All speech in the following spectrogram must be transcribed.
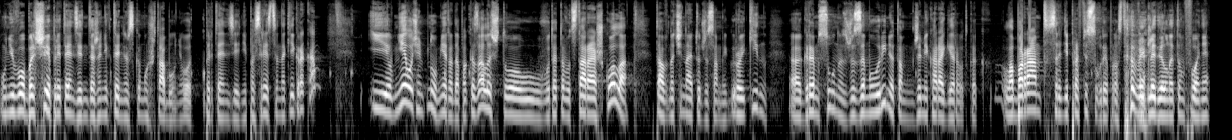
у него большие претензии даже не к тренерскому штабу, у него претензии непосредственно к игрокам. И мне очень, ну, мне тогда показалось, что вот эта вот старая школа, там начинает тот же самый Рой Кин, э, Грэм Сунес, Жозе Мауриньо, там Джемми Карагер, вот как лаборант среди профессуры просто выглядел на этом фоне.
